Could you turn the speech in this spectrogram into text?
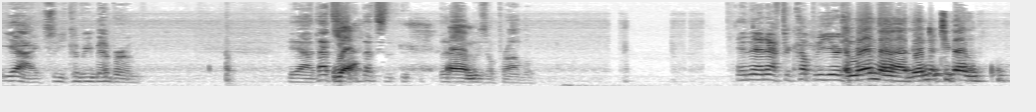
yeah. So you could remember them. Yeah, that's Yeah. that's that's Um, always a problem. And then after a couple of years, and then uh, the end of 2000.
